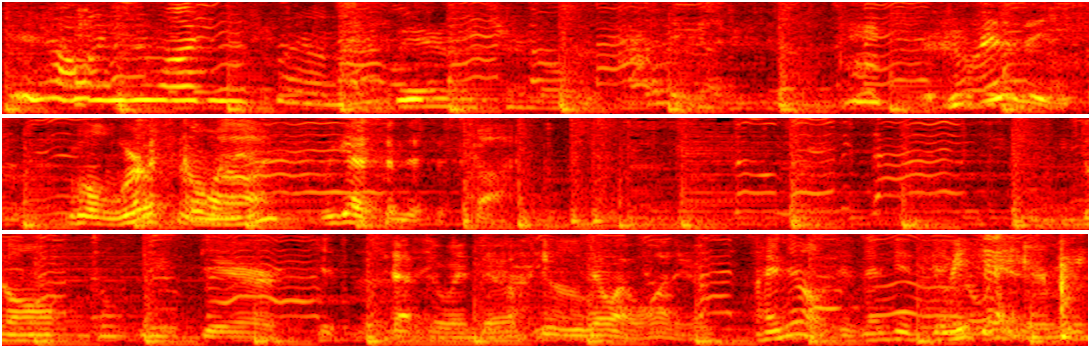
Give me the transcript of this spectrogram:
Dude, how long have you been watching this clown, man? Barely turned over. Somebody's gotta be Who is he? Well, we're What's going on? We gotta send this to Scott. Don't, don't you dare hit the Tap the window. No. You know I want to. I know, because then he's gonna can't hear me.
